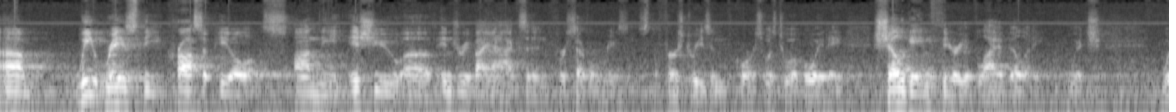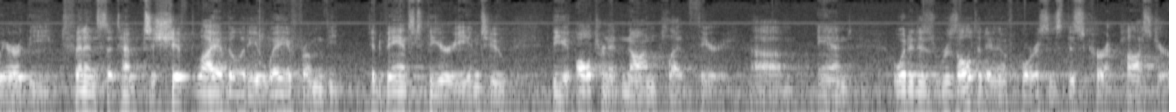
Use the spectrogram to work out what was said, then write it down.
Um, we raised the cross appeals on the issue of injury by accident for several reasons. The first reason, of course, was to avoid a shell game theory of liability, which where the defendants attempt to shift liability away from the advanced theory into the alternate non-pled theory. Um, and what it has resulted in, of course, is this current posture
